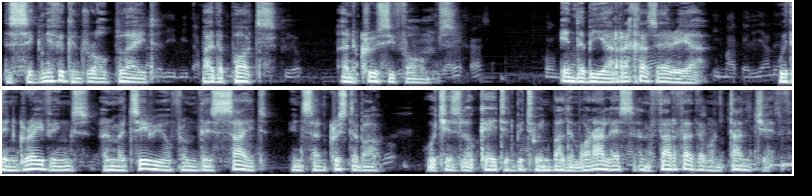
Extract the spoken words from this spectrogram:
the significant role played by the pots and cruciforms in the Villarejas area with engravings and material from this site in San Cristobal, which is located between Valdemorales and Zarza de Montánchez.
